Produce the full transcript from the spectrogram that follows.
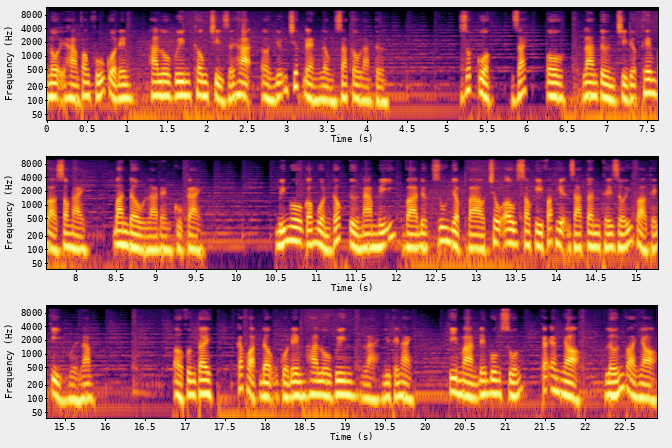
Nội hàm phong phú của đêm Halloween không chỉ giới hạn ở những chiếc đèn lồng ra câu lan tường. Rốt cuộc, rách, ô, lan tường chỉ được thêm vào sau này, ban đầu là đèn củ cải. Bí ngô có nguồn gốc từ Nam Mỹ và được du nhập vào châu Âu sau khi phát hiện ra tân thế giới vào thế kỷ 15. Ở phương Tây, các hoạt động của đêm Halloween là như thế này. Khi màn đêm buông xuống, các em nhỏ, lớn và nhỏ,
